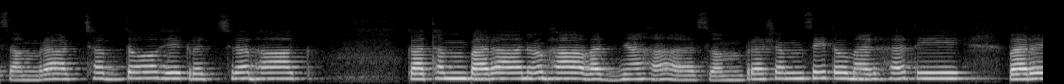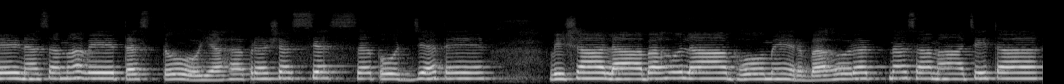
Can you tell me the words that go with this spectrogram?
सम्राट्शब्दो हि कृच्छ्रभाक् कथं परानुभावज्ञः स्वं प्रशंसितुमर्हति। परेण समवेतस्तु यः प्रशस्यः स पूज्यते। विशाला बहुला भूमिर्बहुरत्नसमाचिता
